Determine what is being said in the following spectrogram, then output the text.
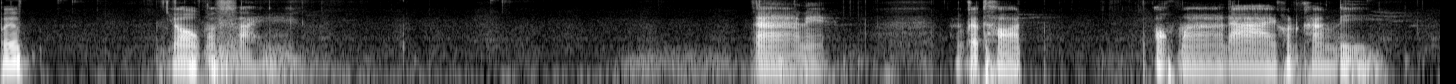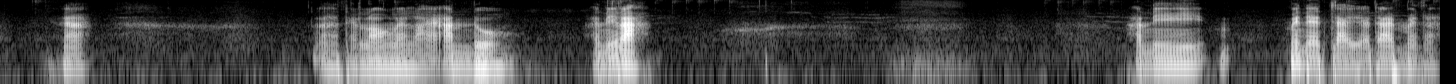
ปึ๊บโยกมาใส่อ่านี่มันก็ถอดออกมาได้ค่อนข้างดีนะอ่าเดี๋ยวลองหลาย ๆ อันดู อันนี้ล่ะ อันนี้ไม่แน่ใจจะได้ไหมนะ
